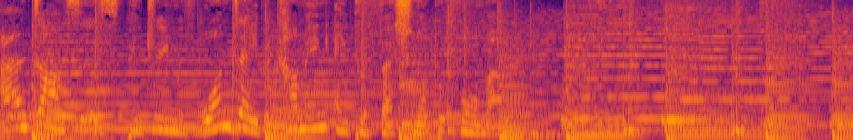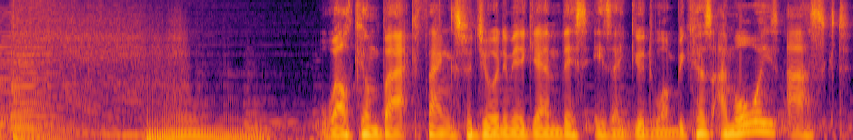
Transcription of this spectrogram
and dancers who dream of one day becoming a professional performer. Welcome back. Thanks for joining me again. This is a good one because I'm always asked,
